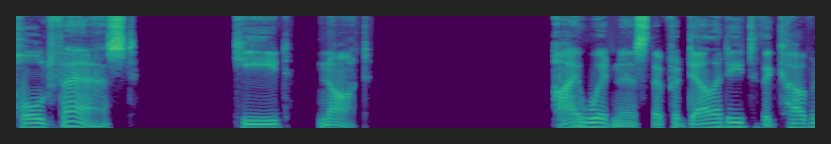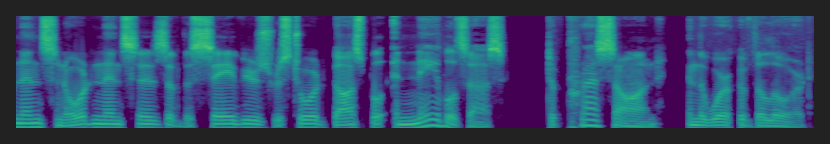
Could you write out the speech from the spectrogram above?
hold fast, heed not. I witness that fidelity to the covenants and ordinances of the Saviour's restored gospel enables us to press on in the work of the Lord,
